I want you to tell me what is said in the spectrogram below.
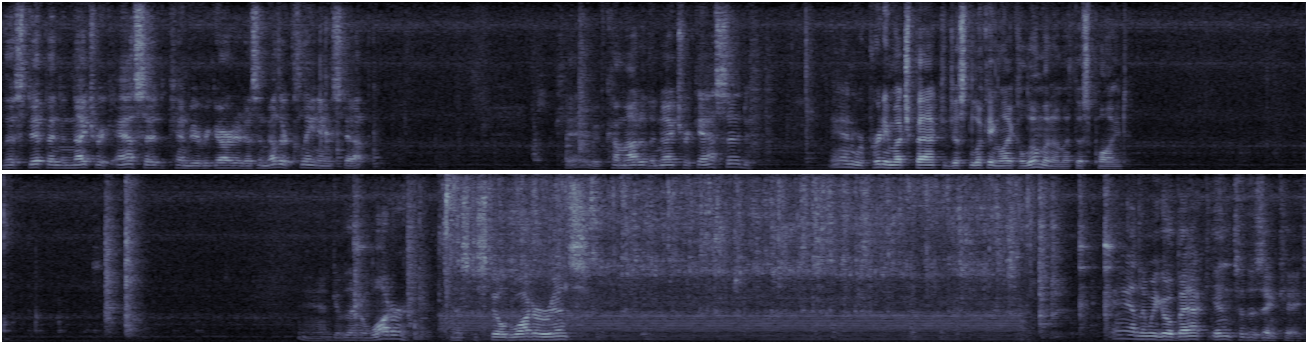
this dip into nitric acid can be regarded as another cleaning step. We've come out of the nitric acid and we're pretty much back to just looking like aluminum at this point. And give that a water, nice distilled water rinse. And then we go back into the zincate.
